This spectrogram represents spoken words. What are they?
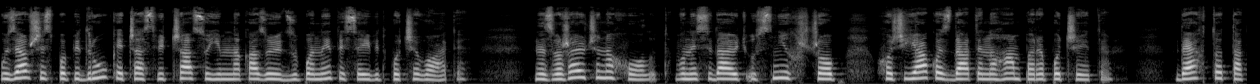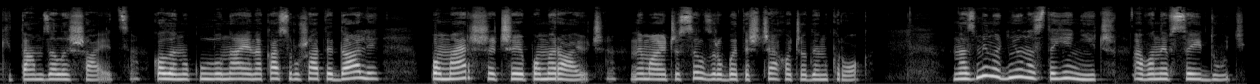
Узявшись попід руки, час від часу їм наказують зупинитися і відпочивати. Незважаючи на холод, вони сідають у сніг, щоб хоч якось дати ногам перепочити. Дехто так і там залишається, коли лунає наказ рушати далі, померши чи помираючи, не маючи сил зробити ще хоч один крок. На зміну дню настає ніч, а вони все йдуть,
